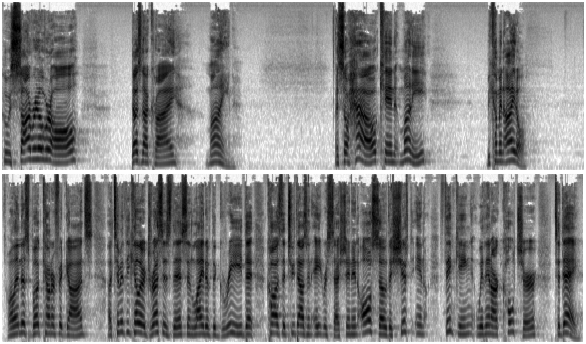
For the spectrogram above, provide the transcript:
who is sovereign over all, does not cry, Mine. And so, how can money become an idol? Well, in this book, Counterfeit Gods, uh, Timothy Keller addresses this in light of the greed that caused the 2008 recession and also the shift in thinking within our culture today.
